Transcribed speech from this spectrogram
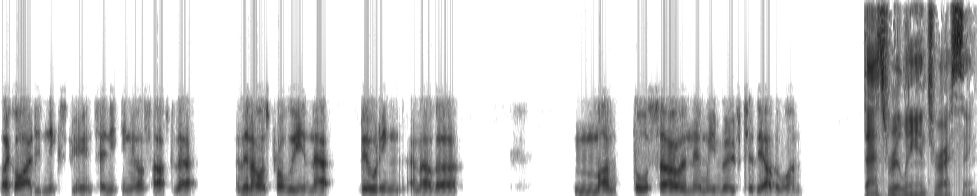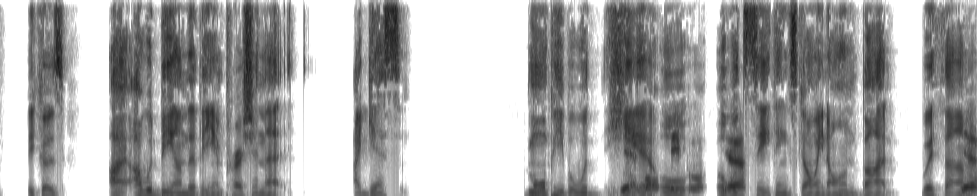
Like I didn't experience anything else after that. And then I was probably in that building another month or so and then we moved to the other one. That's really interesting because I, I would be under the impression that I guess more people would Yeah, hear more or, people, or yeah. would see things going on, but with um, Yeah.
